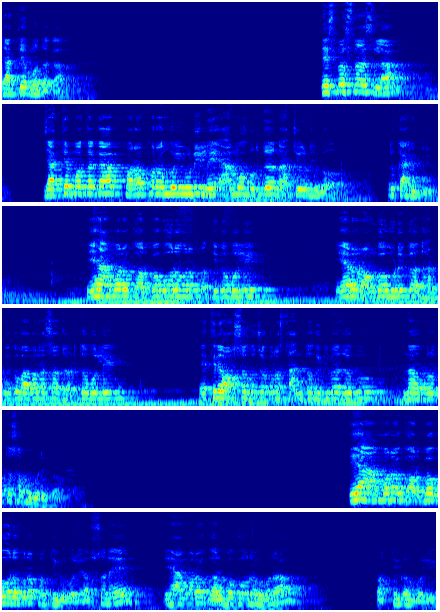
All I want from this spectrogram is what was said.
ଜାତୀୟ ପତାକା ନେକ୍ସଟ ପ୍ରଶ୍ନ ଆସିଲା ଜାତୀୟ ପତାକା ଫରଫର ହୋଇ ଉଡ଼ିଲେ ଆମ ହୃଦୟ ନାଚି ଉଠିବ। କିନ୍ତୁ କାହିଁକି? ଏହା ଆମର ଗର୍ବ ଗୌରବର ପ୍ରତୀକ ବୋଲି ଏହାର ରଙ୍ଗ ଗୁଡ଼ିକ ଧାର୍ମିକ ଭାବନା ସହ ଜଡ଼ିତ ବୋଲି ଏଥିରେ ଅଶୋକ ଚକ୍ର ସ୍ଥାନିତ ହୋଇଥିବା ଯୋଗୁଁ ନା ଉପରୋକ୍ତ ସବୁଗୁଡ଼ିକ। ଏହା ଆମର ଗର୍ବ ଗୌରବର ପ୍ରତୀକ ବୋଲି ଅପସନ୍ ଏ ଏହା ଆମର ଗର୍ବ ଗୌରବର ପ୍ରତୀକ ବୋଲି।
